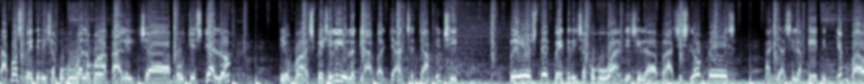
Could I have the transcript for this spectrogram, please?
Tapos pwede rin siya kumuha ng mga college ah, coaches dyan, no? Yung mga, especially yung naglaban dyan sa championship, players din, pwede rin siya kumuha. Andiyan sila Francis Lopez, andiyan sila Kevin Kiambao,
